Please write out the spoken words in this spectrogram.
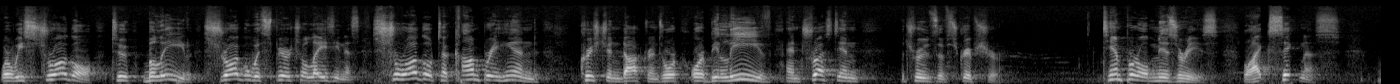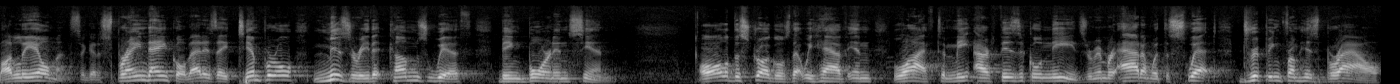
where we struggle to believe, struggle with spiritual laziness, struggle to comprehend Christian doctrines or, or believe and trust in the truths of Scripture. Temporal miseries like sickness, bodily ailments. I got a sprained ankle. That is a temporal misery that comes with being born in sin. All of the struggles that we have in life to meet our physical needs. Remember Adam with the sweat dripping from his brow,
